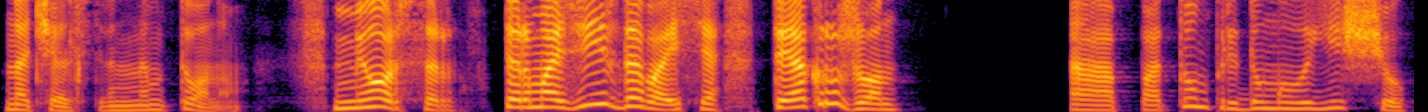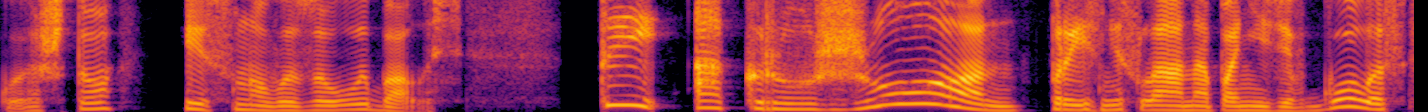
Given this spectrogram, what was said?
начальственным тоном. «Мёрсер, тормози и сдавайся, ты окружён!» А потом придумала ещё кое-что и снова заулыбалась. «Ты окружён!» — произнесла она, понизив голос,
